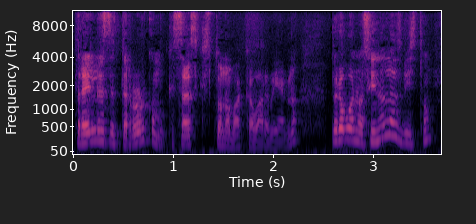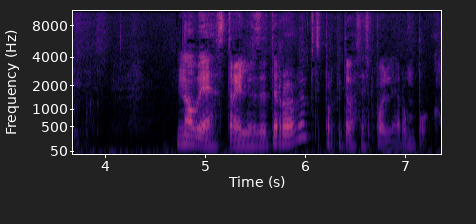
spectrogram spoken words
trailers de terror, como que sabes que esto no va a acabar bien, ¿no? Pero bueno, si no lo has visto, no veas trailers de terror antes porque te vas a spoilear un poco.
